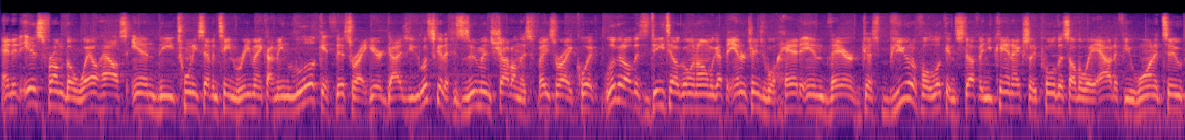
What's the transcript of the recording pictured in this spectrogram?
and it is from the Well House in the 2017 remake. I mean, look at this right here, guys. You, let's get a zoom in shot on this face right quick. Look at all this detail going on. We got the interchangeable head in there. Just beautiful looking stuff, and you can't actually pull this all the way out if you wanted to.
